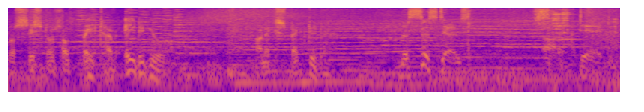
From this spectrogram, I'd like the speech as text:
The Sisters of Fate have aided you unexpected. The sisters are dead.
